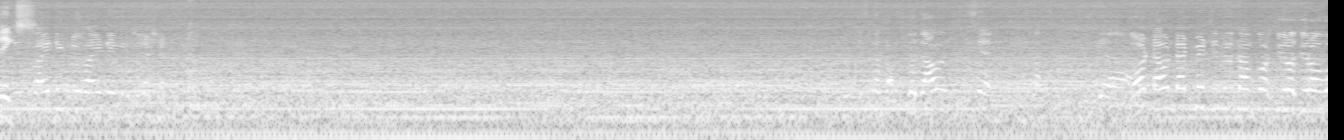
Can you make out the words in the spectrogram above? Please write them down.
6. Winding to winding insulation. Go down, same. Yeah. Go down, that means it will come for 001.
